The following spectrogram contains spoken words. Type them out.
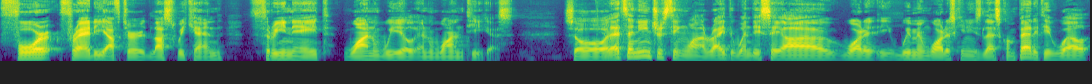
Four Freddie after last weekend, three Nate, one Will, and one Tigas. So that's an interesting one, right? When they say, "Ah, water, women water skiing is less competitive," well,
